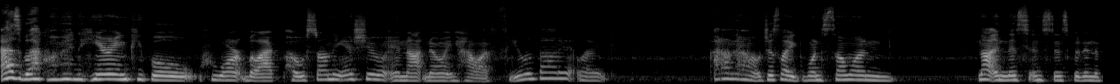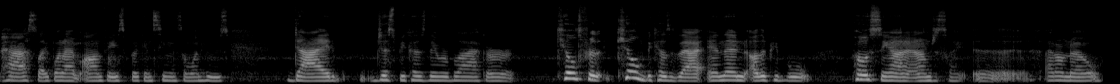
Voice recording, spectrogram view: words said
as a black woman, hearing people who aren't black post on the issue and not knowing how I feel about it, like, I don't know, just like when someone, not in this instance, but in the past, like when I'm on Facebook and seeing someone who's died just because they were black or killed for killed because of that, and then other people posting on it, and I'm just like, I don't know.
